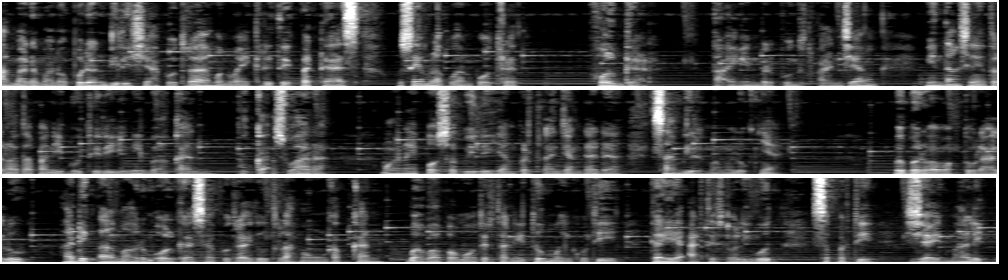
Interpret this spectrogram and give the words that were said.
Amanda Manopo dan Billy Syahputra menuai kritik pedas usai melakukan potret vulgar. Tak ingin berbuntut panjang, bintang sinetron tatapan ibu tiri ini bahkan buka suara mengenai pose Billy yang bertelanjang dada sambil memeluknya. Beberapa waktu lalu, adik almarhum Olga Saputra itu telah mengungkapkan bahwa pemotretan itu mengikuti gaya artis Hollywood seperti Zayn Malik.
